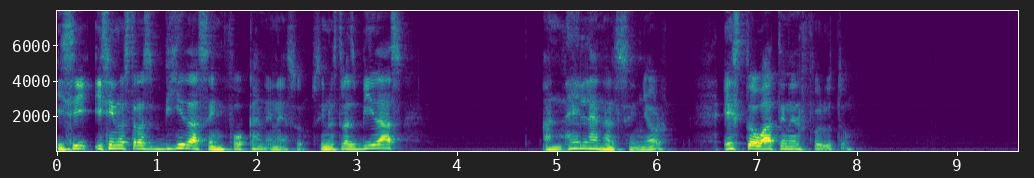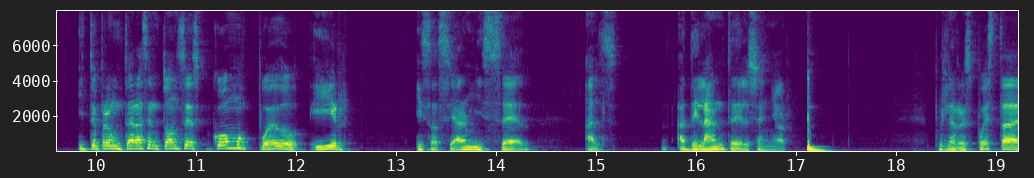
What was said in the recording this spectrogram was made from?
Y si, y si nuestras vidas se enfocan en eso, si nuestras vidas anhelan al Señor, esto va a tener fruto. Y te preguntarás entonces, ¿cómo puedo ir y saciar mi sed al, adelante del Señor? Pues la respuesta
